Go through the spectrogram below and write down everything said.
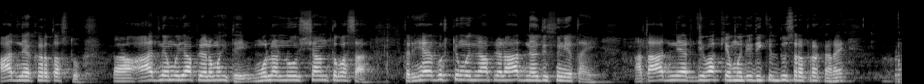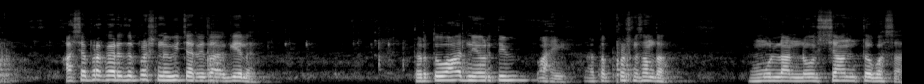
आज्ञा करत असतो. आज्ञा म्हणजे आपल्याला माहिती आहे मुलांनो शांत बसा. तर ह्या गोष्टीमध्ये आपल्याला आज्ञा दिसून येत आहे. आता आज्ञार्थी वाक्यामध्ये देखील दुसरा प्रकार आहे. अशा प्रकारे जर प्रश्न विचारले जा गेलं तर तो आज्ञेवरती आहे. आता प्रश्न समजा मुलांनो शांत बसा.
